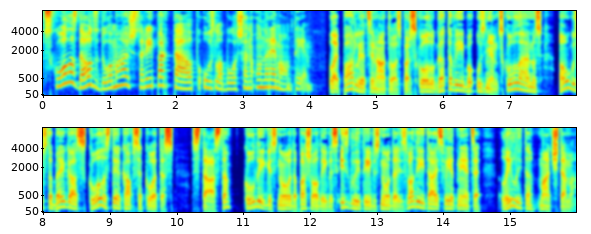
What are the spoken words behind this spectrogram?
skolas daudz domājušas arī par telpu uzlabošanu un remontiem. Lai pārliecinātos par skolu gatavību uzņemt skolēnus, augusta beigās skolas tiek apsekotas. Stāsta Kuldīgas novada pašvaldības izglītības nodaļas vadītājas vietniece Lilita Mačtama.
